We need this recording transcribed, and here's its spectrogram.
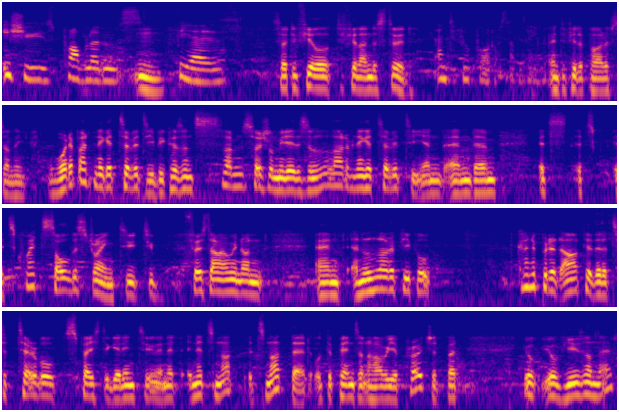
issues, problems, mm. fears, So to feel to feel understood. and to feel part of something. and to feel a part of something. What about negativity? Because on some social media, there's a lot of negativity, and and um, it's it's it's quite soul destroying. To to first time I went on, and and a lot of people kind of put it out there that it's a terrible space to get into, and it and it's not it's not that. It depends on how we approach it. But your your views on that?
